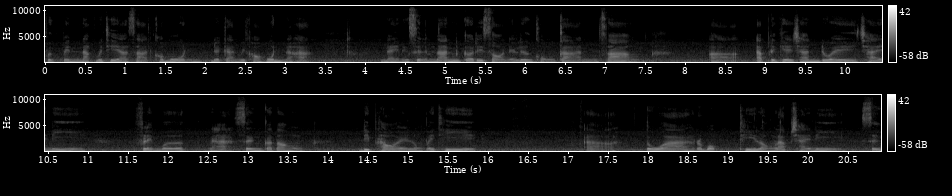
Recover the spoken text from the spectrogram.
ฝึกเป็นนักวิทยาศาสตร์ข้อมูลด้วยการวิเคราะห์หุ้นนะคะ ในหนังสือเล่มนั้นก็ได้สอนในเรื่องของการสร้างแอปพลิเคชันด้วย Shiny Framework นะคะ ซึ่งก็ต้อง deploy ลงไปที่ตัวระบบที่รองรับ Shiny ซึ่ง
